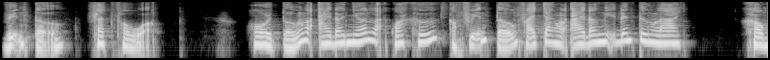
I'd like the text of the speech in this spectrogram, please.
Viễn tưởng, flash forward. Hồi tưởng là ai đó nhớ lại quá khứ, còn viễn tưởng phải chăng là ai đó nghĩ đến tương lai? Không,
